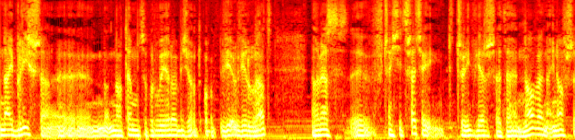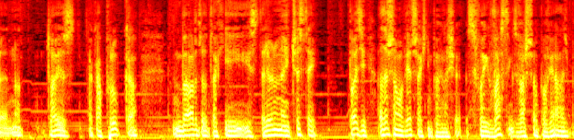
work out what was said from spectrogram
najbliższa e, no, no, temu, co próbuję robić od, od wielu, wielu lat. Natomiast w części trzeciej, czyli wiersze te nowe, najnowsze, no to jest taka próbka bardzo takiej sterylnej, czystej poezji. A zresztą o wierszach nie powinno się swoich własnych zwłaszcza opowiadać, bo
